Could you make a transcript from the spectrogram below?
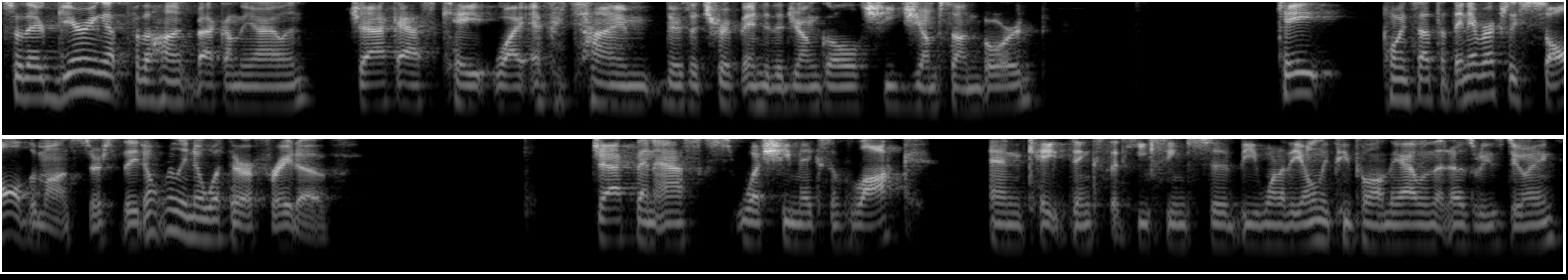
So they're gearing up for the hunt back on the island. Jack asks Kate why every time there's a trip into the jungle, she jumps on board. Kate points out that they never actually saw the monster, so they don't really know what they're afraid of. Jack then asks what she makes of Locke, and Kate thinks that he seems to be one of the only people on the island that knows what he's doing.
